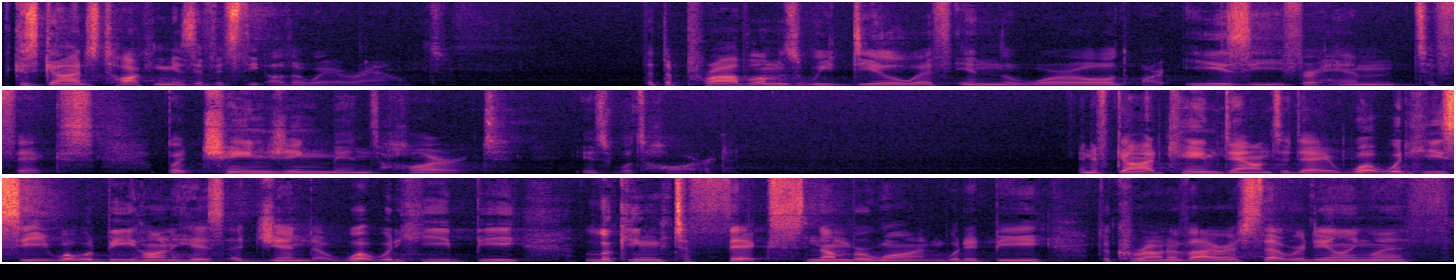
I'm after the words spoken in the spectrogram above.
Because God's talking as if it's the other way around. That the problems we deal with in the world are easy for Him to fix, but changing men's heart is what's hard. And if God came down today, what would he see? What would be on his agenda? What would he be looking to fix? Number one, would it be the coronavirus that we're dealing with?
